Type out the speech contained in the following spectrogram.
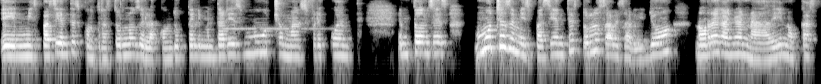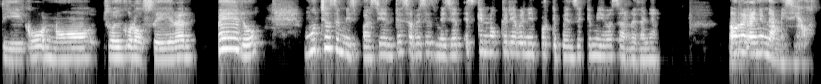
en mis pacientes con trastornos de la conducta alimentaria es mucho más frecuente. Entonces, muchas de mis pacientes, tú lo sabes, Ali, yo no regaño a nadie, no castigo, no soy grosera, pero muchas de mis pacientes a veces me dicen, es que no quería venir porque pensé que me ibas a regañar. No regañen a mis hijos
